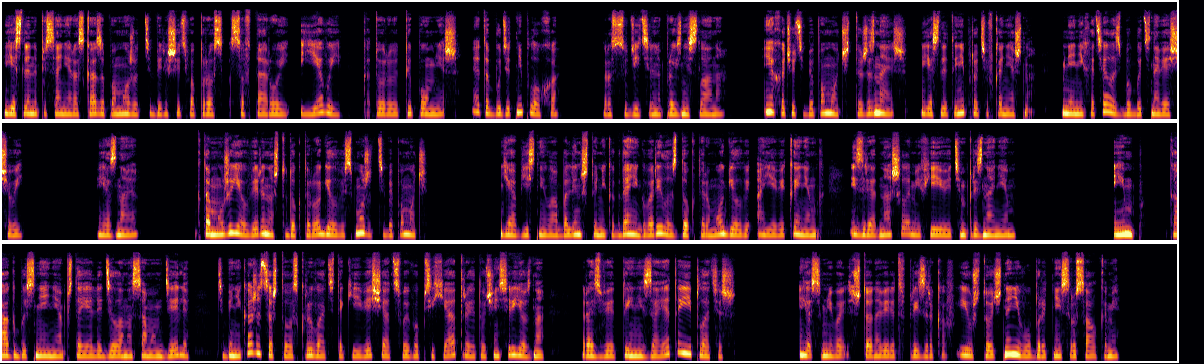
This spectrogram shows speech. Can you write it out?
Если написание рассказа поможет тебе решить вопрос со второй Евой, которую ты помнишь, это будет неплохо», — рассудительно произнесла она. «Я хочу тебе помочь, ты же знаешь. Если ты не против, конечно. Мне не хотелось бы быть навязчивой». «Я знаю. К тому же я уверена, что доктор Огилви сможет тебе помочь. Я объяснила Абалин, что никогда не говорила с доктором Огилви о Еве Кеннинг, изрядно ошеломив ее этим признанием. «Имп, как бы с ней ни обстояли дела на самом деле, тебе не кажется, что скрывать такие вещи от своего психиатра — это очень серьезно? Разве ты не за это ей платишь?» Я сомневаюсь, что она верит в призраков, и уж точно не в оборотней с русалками.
